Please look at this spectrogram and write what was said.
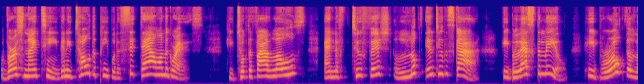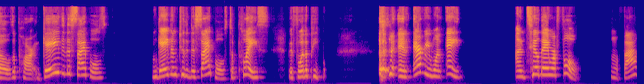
Verse 19, then he told the people to sit down on the grass. He took the five loaves and the two fish, looked into the sky. He blessed the meal. He broke the loaves apart, gave the disciples, gave them to the disciples to place before the people. and everyone ate until they were full. On five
